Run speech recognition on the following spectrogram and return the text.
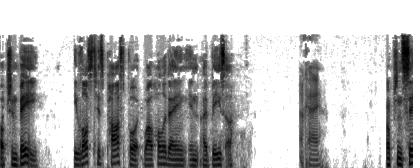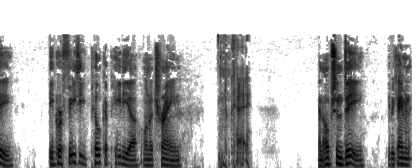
Option B. He lost his passport while holidaying in Ibiza. okay, Option C. He graffitied Pilkipedia on a train. okay. And option D. He became an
